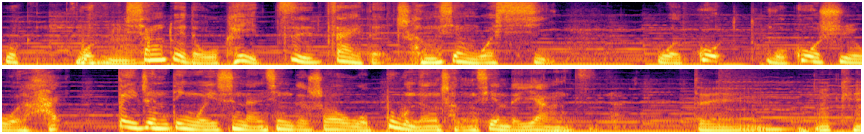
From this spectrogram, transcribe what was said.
我我相对的，我可以自在的呈现我喜，我过我过去我还。被认定为是男性的时候，我不能呈现的样子。对，OK。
